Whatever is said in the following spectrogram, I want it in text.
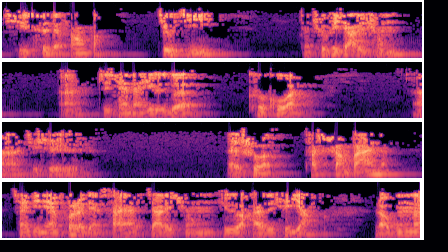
其次的方法救急。但除非家里穷啊，之前呢有一个。客户啊，啊，就是来说，他是上班的，前几年破了点财，家里穷，就要孩子去养，老公呢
